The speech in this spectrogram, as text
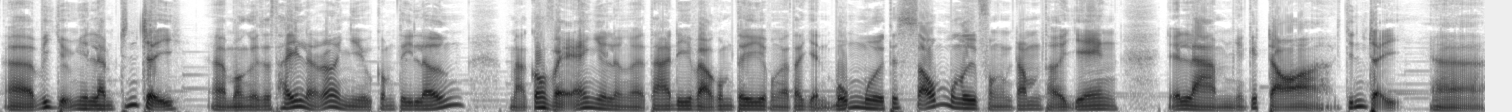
À, ví dụ như làm chính trị à, mọi người sẽ thấy là rất là nhiều công ty lớn mà có vẻ như là người ta đi vào công ty và người ta dành 40 tới 60 phần trăm thời gian để làm những cái trò chính trị à,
